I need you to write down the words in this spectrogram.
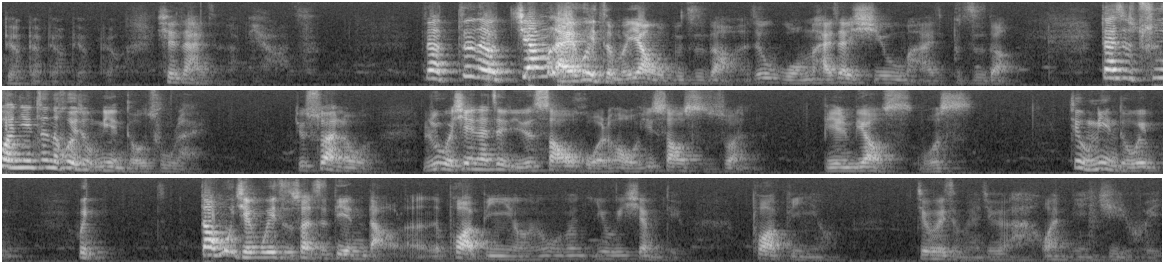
不要不要不要不要不要！现在还是不要。这这个将来会怎么样？我不知道，就我们还在修嘛，还是不知道。但是突然间真的会这种念头出来。就算了，我如果现在这里是烧火的话，我去烧死算了，别人不要死，我死，这种念头会会到目前为止算是颠倒了，破冰哦，我跟有一项的破冰哦，就会怎么样？就会啊，万念俱灰。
